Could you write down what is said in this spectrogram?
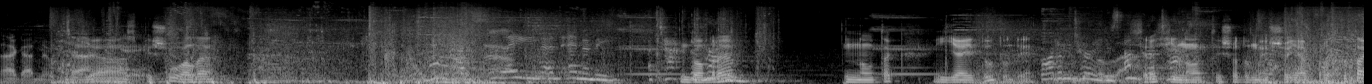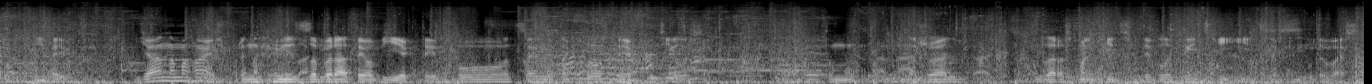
I got no time. Я спішу, але You have slain an enemy. Attack the добре. dragon. Ну так, я йду туди. Серафіно, ти що думаєш, що я просто так бігаю? Я намагаюсь принаймні забирати об'єкти, бо це не так просто, як хотілося. Тому, на жаль, зараз Мальфіт сюди влетить і це буде весело.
